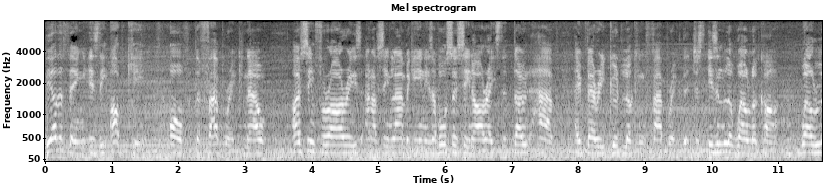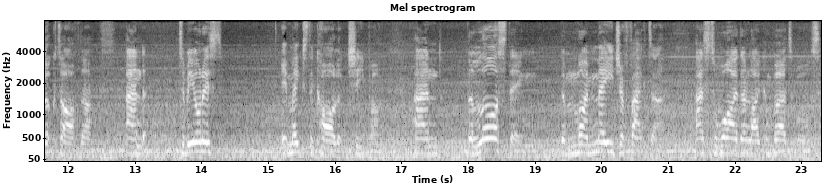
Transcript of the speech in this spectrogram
The other thing is the upkeep of the fabric. Now, I've seen Ferraris and I've seen Lamborghinis. I've also seen R8s that don't have a very good looking fabric that just isn't well, look well looked after. And to be honest, it makes the car look cheaper. And the last thing, the, my major factor as to why I don't like convertibles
